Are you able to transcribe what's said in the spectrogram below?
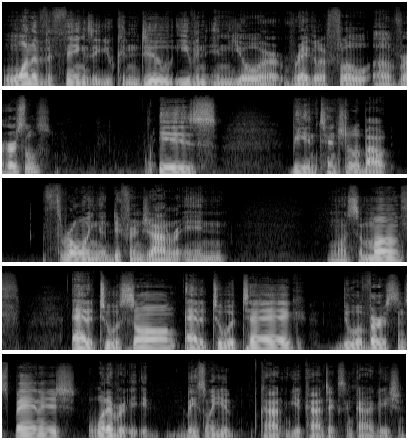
one of the things that you can do even in your regular flow of rehearsals is be intentional about throwing a different genre in once a month add it to a song, add it to a tag, do a verse in Spanish, whatever, it, based on your con- your context and congregation.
